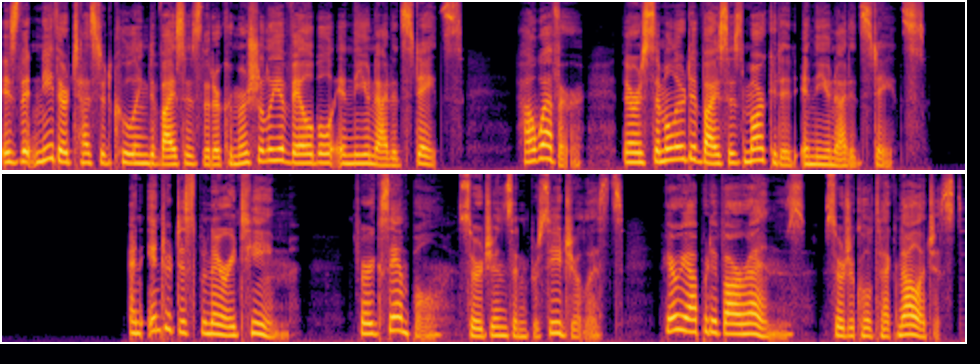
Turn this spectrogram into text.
is that neither tested cooling devices that are commercially available in the United States. However, there are similar devices marketed in the United States. An interdisciplinary team, for example, surgeons and proceduralists, perioperative RNs, surgical technologists,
